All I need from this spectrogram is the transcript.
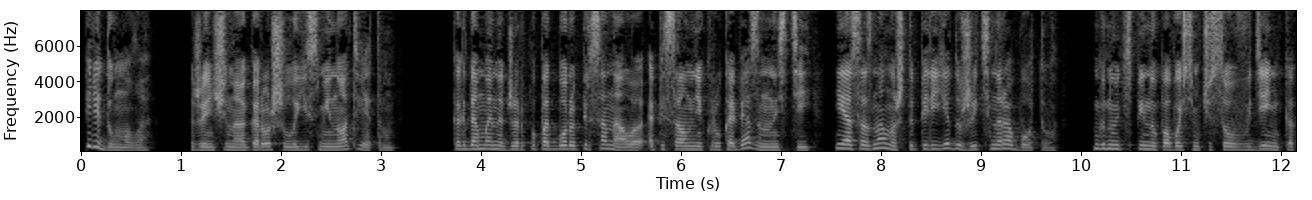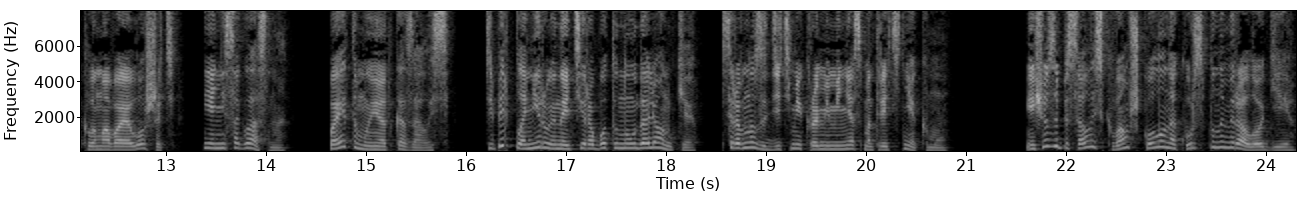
«Передумала». Женщина огорошила Ясмину ответом. Когда менеджер по подбору персонала описал мне круг обязанностей, я осознала, что перееду жить на работу. Гнуть спину по восемь часов в день, как ломовая лошадь, я не согласна. Поэтому и отказалась. Теперь планирую найти работу на удаленке. Все равно за детьми, кроме меня, смотреть некому. Еще записалась к вам в школу на курс по нумерологии.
